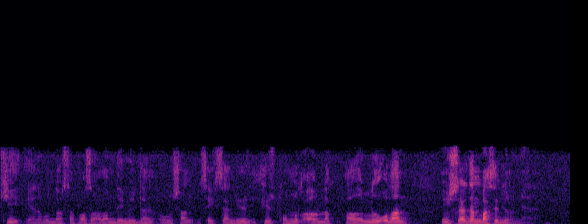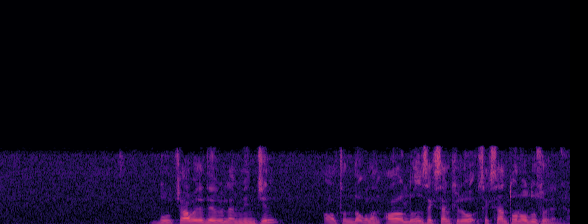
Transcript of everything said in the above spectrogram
Ki yani bunlar sapasağlam demirden oluşan 80, 100, 200 tonluk ağırlık, ağırlığı olan vinçlerden bahsediyorum yani. Bu Kabe'de devrilen vincin altında olan ağırlığın 80 kilo 80 ton olduğu söyleniyor.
